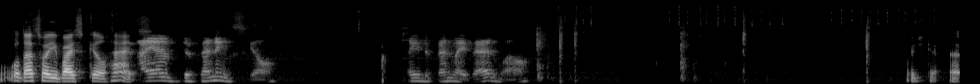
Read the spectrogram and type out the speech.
Well, that's why you buy skill hacks. I have defending skill. I can defend my bed well. Where'd you go? Uh,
